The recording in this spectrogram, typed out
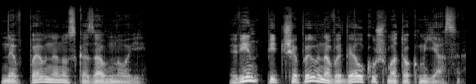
невпевнено сказав Нові. Він підчепив на виделку шматок м'яса.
